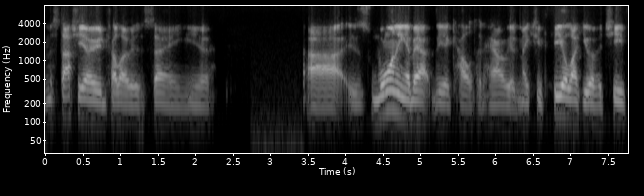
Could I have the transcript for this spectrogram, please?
mustachioed fellow is saying, yeah, uh, is warning about the occult and how it makes you feel like you have achieved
